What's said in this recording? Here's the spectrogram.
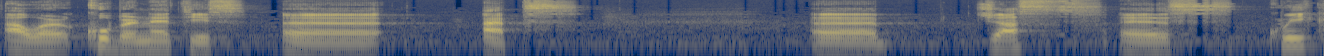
our Kubernetes uh, apps. Uh, just as quick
